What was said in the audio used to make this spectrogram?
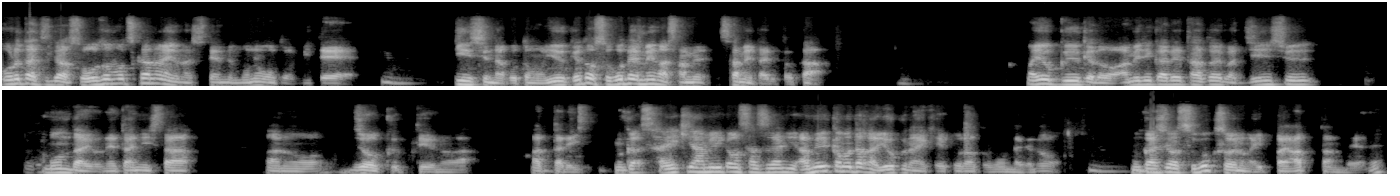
俺たちでは想像もつかないような視点で物事を見て、謹慎なことも言うけど、そこで目が覚め覚めたりとか、まあ、よく言うけど、アメリカで例えば人種問題をネタにした、あの、ジョークっていうのがあったり、昔最近アメリカもさすがに、アメリカもだから良くない傾向だと思うんだけど、うん昔はすごくそういうのがいっぱいあったんだよね。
